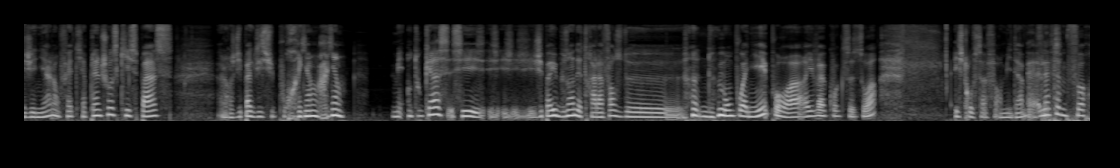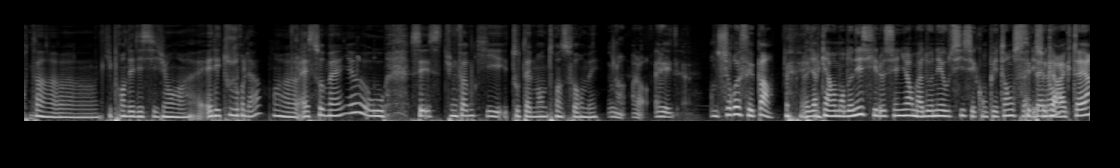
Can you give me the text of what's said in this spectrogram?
génial en fait, il y a plein de choses qui se passent. Alors je dis pas que j'y suis pour rien rien. Mais en tout cas, j'ai pas eu besoin d'être à la force de de mon poignet pour arriver à quoi que ce soit. Et je trouve ça formidable. en Euh, fait. La femme forte hein, qui prend des décisions, euh, elle est toujours là Elle sommeille Ou c'est c'est une femme qui est totalement transformée? Non, alors, elle est- on ne se refait pas. C'est-à-dire qu'à un moment donné, si le Seigneur m'a donné aussi ses compétences Ses et ce caractère,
